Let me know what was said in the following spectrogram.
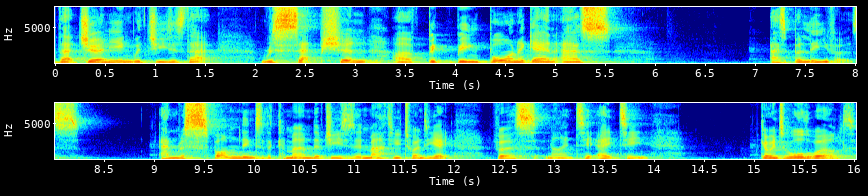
that journeying with Jesus, that reception of be- being born again as, as believers and responding to the command of Jesus in Matthew 28 verse 19, 18. Go into all the world,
